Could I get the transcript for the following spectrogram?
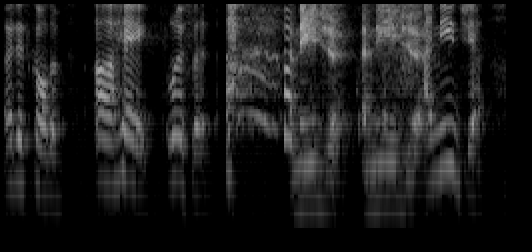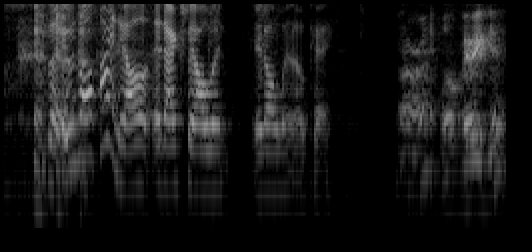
I just called him. Uh, hey, listen, I need you. I need you. I need you. But it was all fine. It all, it actually all went, it all went okay. All right. Well, very good.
